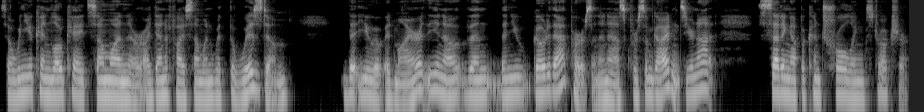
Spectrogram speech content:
so when you can locate someone or identify someone with the wisdom that you admire you know then then you go to that person and ask for some guidance. You're not setting up a controlling structure.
